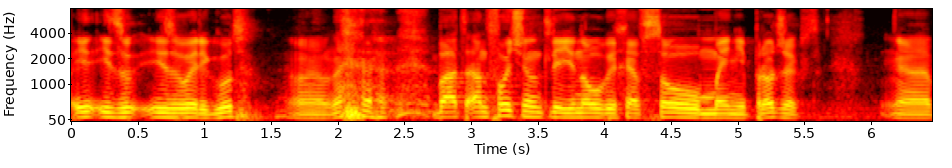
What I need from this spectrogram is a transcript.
is is very good. Uh, but unfortunately, you know, we have so many projects, uh,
